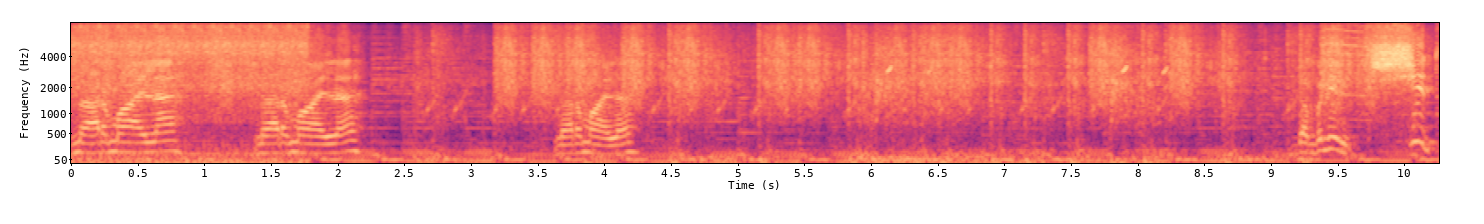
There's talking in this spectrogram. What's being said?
Нормально. Нормально. Нормально. Да блин, щит!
